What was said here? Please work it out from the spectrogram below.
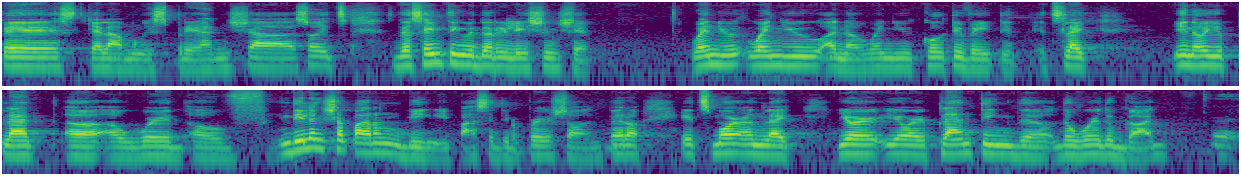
pest, kailangan mong isprayan siya. So it's the same thing with the relationship. When you when you ano, when you cultivate it, it's like you know, you plant a, a word of, hindi lang siya parang being a positive person, pero it's more on like, you're, you're planting the, the word of God. Right.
